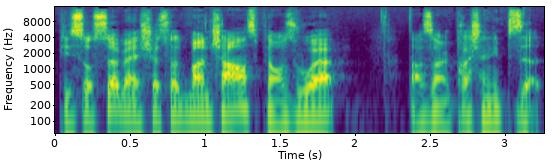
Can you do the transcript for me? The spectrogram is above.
Puis sur ça, ben, je te souhaite bonne chance, puis on se voit dans un prochain épisode.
